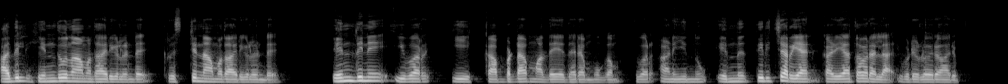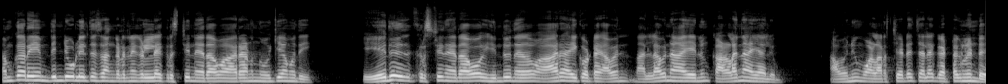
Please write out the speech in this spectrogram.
അതിൽ ഹിന്ദു നാമധാരികളുണ്ട് ക്രിസ്ത്യൻ നാമധാരികളുണ്ട് എന്തിന് ഇവർ ഈ കപട മതേതര മുഖം ഇവർ അണിയുന്നു എന്ന് തിരിച്ചറിയാൻ കഴിയാത്തവരല്ല ഇവിടെയുള്ളവർ ആരും നമുക്കറിയാം ഇതിന്റെ ഉള്ളിലത്തെ സംഘടനകളിലെ ക്രിസ്ത്യൻ നേതാവ് ആരാണെന്ന് നോക്കിയാൽ മതി. ഏത് ക്രിസ്ത്യൻ നേതാവോ ഹിന്ദു നേതാവോ ആരായിക്കോട്ടെ അവൻ നല്ലവനായാലും കള്ളനായാലും അവനും വളർച്ചയുടെ ചില ഘട്ടങ്ങളുണ്ട്.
